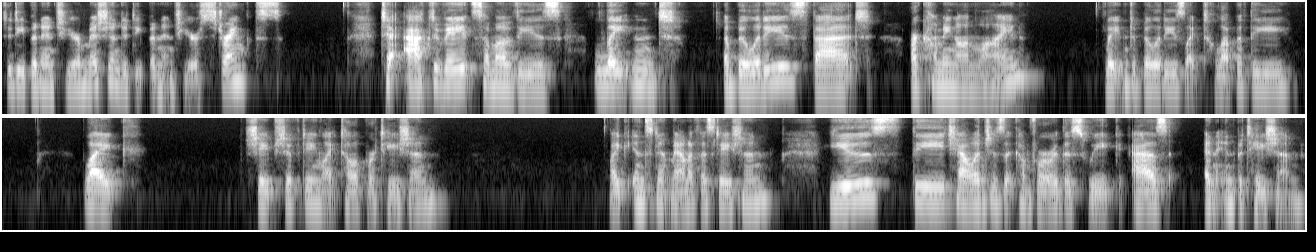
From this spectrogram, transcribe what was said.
to deepen into your mission, to deepen into your strengths, to activate some of these latent abilities that are coming online latent abilities like telepathy, like shape shifting, like teleportation, like instant manifestation. Use the challenges that come forward this week as an invitation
